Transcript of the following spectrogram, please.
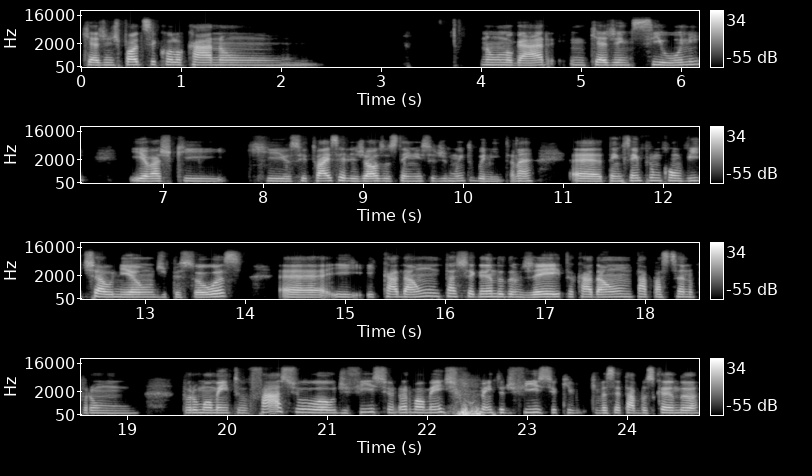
que a gente pode se colocar num, num lugar em que a gente se une, e eu acho que, que os rituais religiosos têm isso de muito bonito, né? É, tem sempre um convite à união de pessoas, é, e, e, cada um está chegando de um jeito, cada um está passando por um, por um momento fácil ou difícil, normalmente um momento difícil que, que você está buscando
